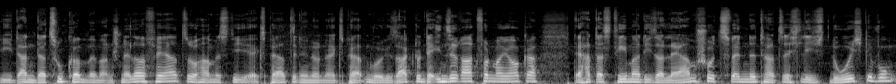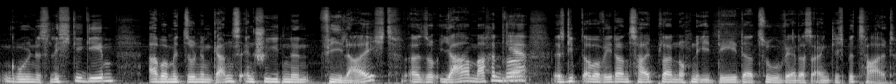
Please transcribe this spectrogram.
die dann dazukommen, wenn man schneller fährt. So haben es die Expertinnen und Experten wohl gesagt. Und der Inselrat von Mallorca, der hat das Thema dieser Lärmschutzwände tatsächlich durchgewunken, grünes Licht gegeben, aber mit so einem ganz entschiedenen vielleicht. Also ja, machen wir. Ja. Es gibt aber weder einen Zeitplan noch eine Idee dazu, wer das eigentlich bezahlt.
